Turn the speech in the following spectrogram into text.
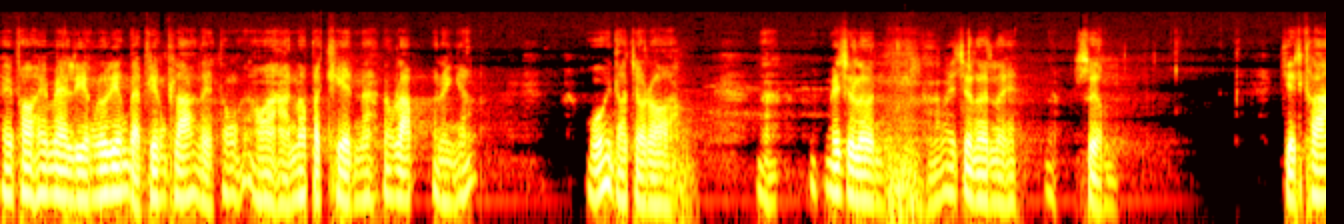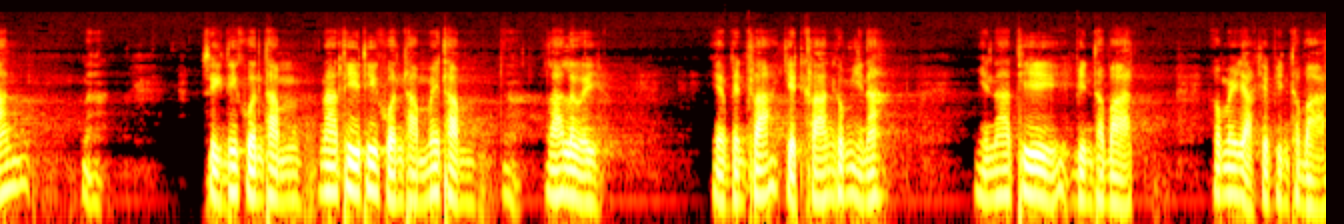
ให้พ่อให้แม่เลี้ยงแล้วเลี้ยงแบบเลี้ยงพระเลย ต้องเอาอาหารมาประเคนนะต้องรับอะไรเงี้ยโอ้ยดอจรอนะ ไม่เจริญ ไม่เจริญเลย เสื่อม เกียจคร้านนะสิ่งที่ควรทำหน้าที่ที่ควรทำไม่ทำละเลย อย่างเป็นพระเกียจคร้านก็มีนะ มีหน้าที่บินทบาทก็ไม่อยากจะบินทบาท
